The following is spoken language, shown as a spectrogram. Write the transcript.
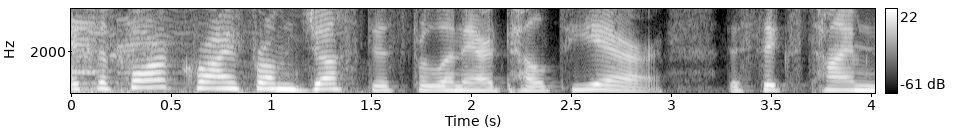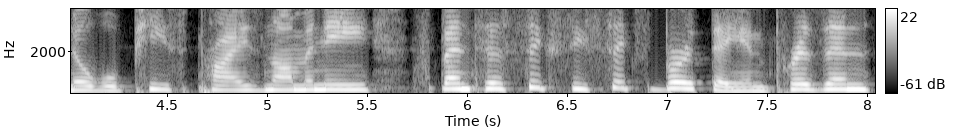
It's a far cry from justice for Leonard Peltier. The six time Nobel Peace Prize nominee spent his 66th birthday in prison,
